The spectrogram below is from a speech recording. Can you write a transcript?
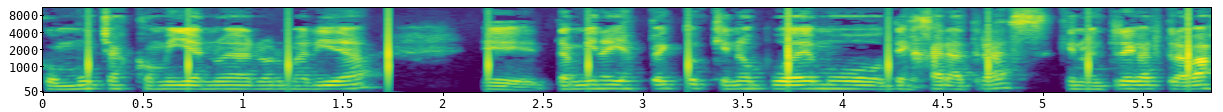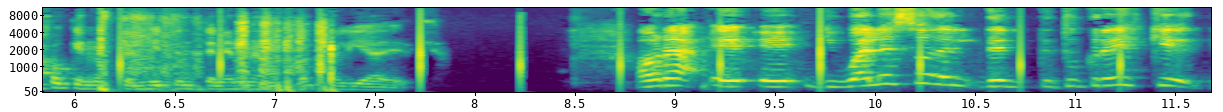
con muchas comillas, nueva normalidad, eh, también hay aspectos que no podemos dejar atrás, que nos entrega el trabajo, que nos permiten tener una mejor calidad de vida. Ahora, eh, eh, igual eso del, ¿tú crees que,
